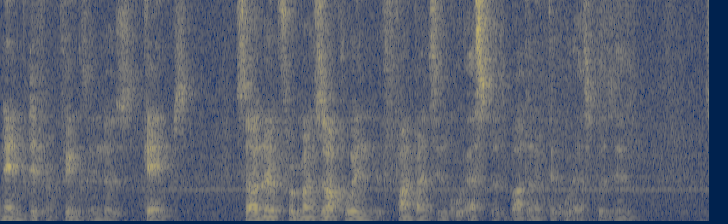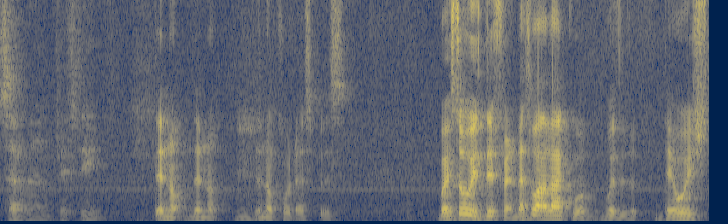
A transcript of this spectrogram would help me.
named different things in those games. So I know, for example, in Final Fantasy they're called Espers, but I don't know if they're called Espers in seven and fifteen. They're not. They're not. Mm. They're not called espers. But it's always different. That's what I like with, with they always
